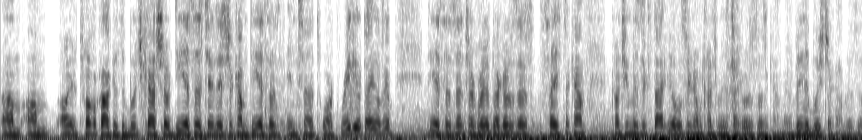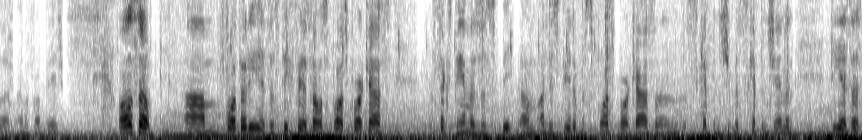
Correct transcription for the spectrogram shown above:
um, um, oh yeah, 12 o'clock is the Boochcast Show, DSS Daily.com, DSS Internet Talk Radio.com, DSS Internet Radio.com, Country Music Music.com, Country Music Music.com, and VinnyTheBoosh.com. Is that on the front page? Also, um, 4.30 is the Speak for Yourself sports broadcast. 6 p.m. is a um, undisputed sports broadcast and Skip and, Skip and Shannon. DSS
